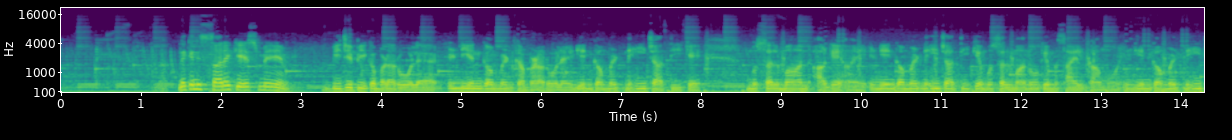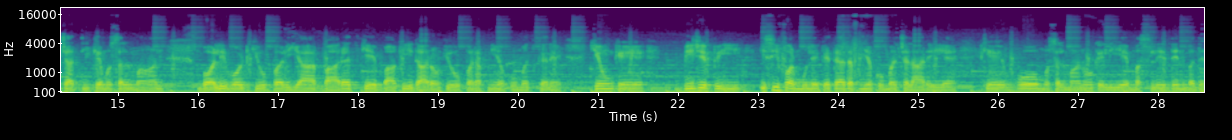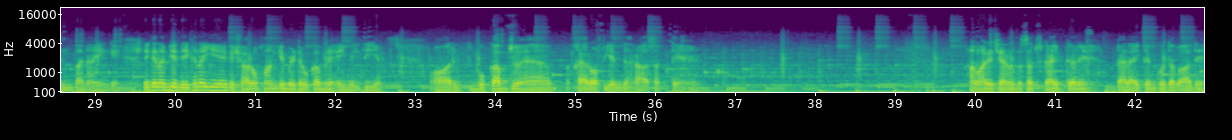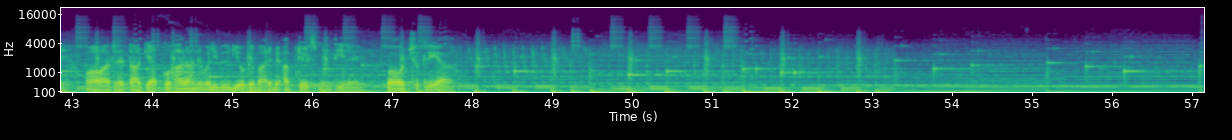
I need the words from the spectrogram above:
लेकिन इस सारे केस में बीजेपी का बड़ा रोल है इंडियन गवर्नमेंट का बड़ा रोल है। इंडियन गवर्नमेंट नहीं चाहती कि मुसलमान आगे आएँ। इंडियन गवर्नमेंट नहीं चाहती कि मुसलमानों के मसाइल काम हों। इंडियन गवर्नमेंट नहीं चाहती कि मुसलमान बॉलीवुड के ऊपर या भारत के बाकी इदारों के ऊपर अपनी हुकूमत करें। क्योंकि बीजेपी इसी फार्मूले के तहत अपनी हुकूमत चला रही है कि वो मुसलमानों के लिए मसले दिन ब दिन बनाएँगे। लेकिन अब ये देखना ये है कि शाहरुख खान के बेटे को कब रहाई मिलती है। और वो कब जो है खैर वफियत घर आ सकते हैं। हमारे चैनल को सब्सक्राइब करें, बेल आइकन को दबा दें और ताकि आपको हर आने वाली वीडियो के बारे में अपडेट्स मिलती रहें। बहुत शुक्रिया।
